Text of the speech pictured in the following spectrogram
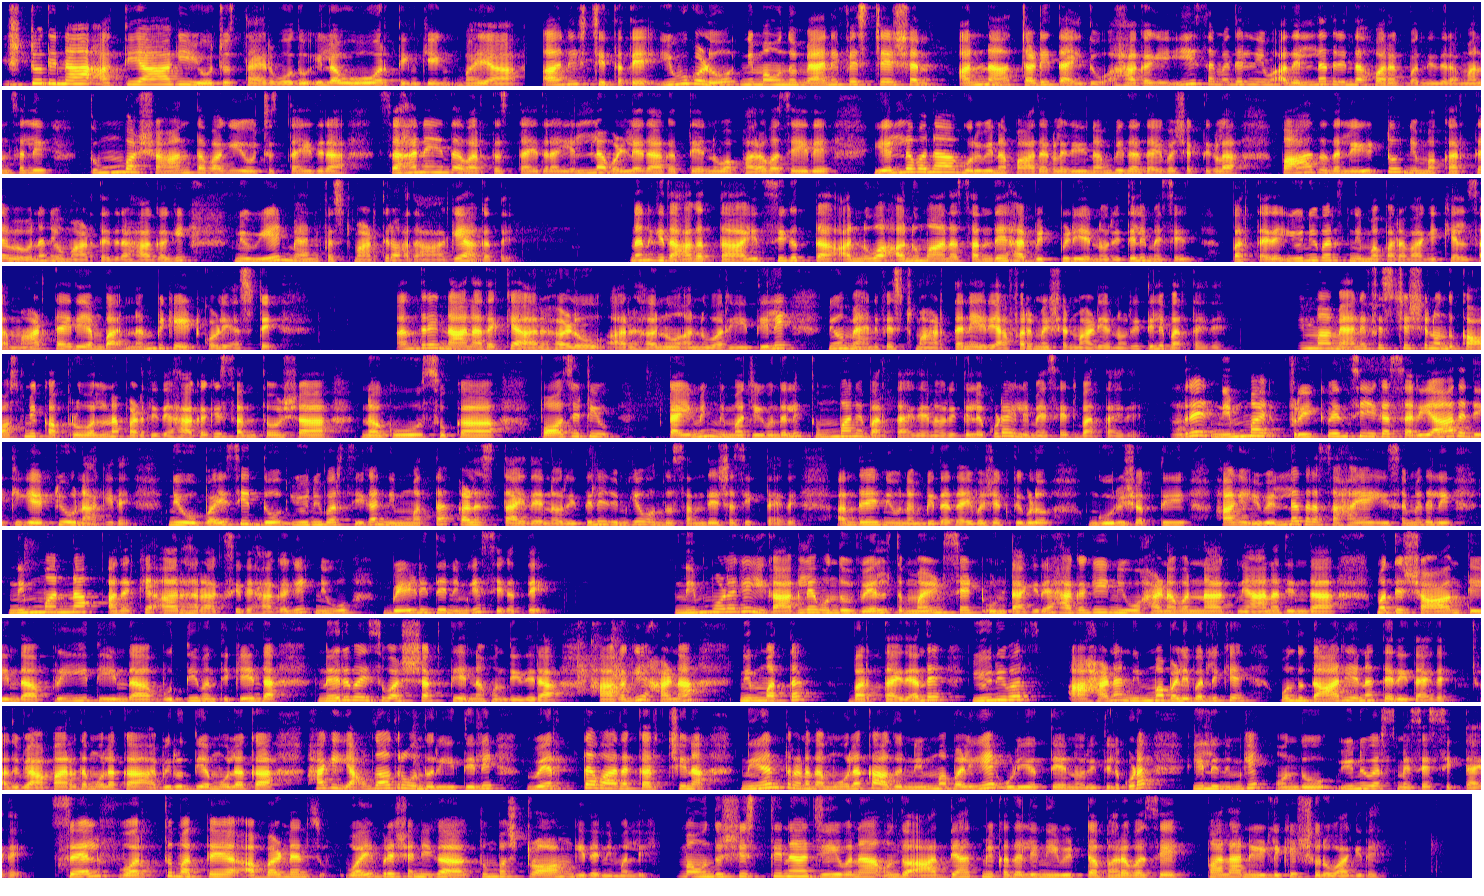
ಇಷ್ಟು ದಿನ ಅತಿಯಾಗಿ ಯೋಚಿಸ್ತಾ ಇರ್ಬೋದು, ಇಲ್ಲ ಓವರ್ ಥಿಂಕಿಂಗ್ ಭಯ, ಅನಿಶ್ಚಿತತೆ, ಇವುಗಳು ನಿಮ್ಮ ಒಂದು ಮ್ಯಾನಿಫೆಸ್ಟೇಷನ್ ಅನ್ನ ತಡಿತಾ ಇದ್ವು. ಹಾಗಾಗಿ ಈ ಸಮಯದಲ್ಲಿ ನೀವು ಅದೆಲ್ಲದರಿಂದ ಹೊರಗೆ ಬಂದಿದ್ದೀರಾ? ಮನಸ್ಸಲ್ಲಿ ತುಂಬ ಶಾಂತವಾಗಿ ಯೋಚಿಸ್ತಾ ಇದ್ದೀರಾ? ಸಹನೆಯಿಂದ ವರ್ತಿಸ್ತಾ ಇದ್ದೀರಾ? ಎಲ್ಲ ಒಳ್ಳೆಯದಾಗತ್ತೆ ಅನ್ನುವ ಭರವಸೆ ಇದೆ? ಎಲ್ಲವನ್ನ ಗುರುವಿನ ಪಾದಗಳಲ್ಲಿ ನಂಬಿದ ದೈವಶಕ್ತಿಗಳ ಪಾದದಲ್ಲಿ ಇಟ್ಟು ನಿಮ್ಮ ಕರ್ತವ್ಯವನ್ನು ನೀವು ಮಾಡ್ತಾ ಇದ್ದೀರಾ? ಹಾಗಾಗಿ ನೀವು ಏನು ಮ್ಯಾನಿಫೆಸ್ಟ್ ಮಾಡ್ತೀರೋ ಅದು ಹಾಗೇ ಆಗುತ್ತೆ. ನನಗಿದಾಗತ್ತಾ, ಇದು ಸಿಗುತ್ತಾ ಅನ್ನುವ ಅನುಮಾನ, ಸಂದೇಹ, ಬಿಟ್ಬಿಡಿ ಅನ್ನೋ ರೀತಿಯಲ್ಲಿ ಮೆಸೇಜ್ ಬರ್ತಾ ಇದೆ. ಯೂನಿವರ್ಸ್ ನಿಮ್ಮ ಪರವಾಗಿ ಕೆಲಸ ಮಾಡ್ತಾ ಇದೆ ಎಂಬ ನಂಬಿಕೆ ಇಟ್ಕೊಳ್ಳಿ ಅಷ್ಟೇ. ಅಂದರೆ ನಾನು ಅದಕ್ಕೆ ಅರ್ಹಳು, ಅರ್ಹನು ಅನ್ನುವ ರೀತಿಲಿ ನೀವು ಮ್ಯಾನಿಫೆಸ್ಟ್ ಮಾಡ್ತಾನೆ ಇರಿ, ಅಫರ್ಮೇಷನ್ ಮಾಡಿ ಅನ್ನೋ ರೀತಿಲಿ ಬರ್ತಾ ಇದೆ. ನಿಮ್ಮ ಮ್ಯಾನಿಫೆಸ್ಟೇಷನ್ ಒಂದು ಕಾಸ್ಮಿಕ್ ಅಪ್ರೂವಲ್ನ ಪಡೆದಿದೆ. ಹಾಗಾಗಿ ಸಂತೋಷ, ನಗು, ಸುಖ, ಪಾಸಿಟಿವ್ ಟೈಮಿಂಗ್ ನಿಮ್ಮ ಜೀವನದಲ್ಲಿ ತುಂಬಾ ಬರ್ತಾ ಇದೆ ಅನ್ನೋ ರೀತಿಯಲ್ಲಿ ಕೂಡ ಇಲ್ಲಿ ಮೆಸೇಜ್ ಬರ್ತಾ ಇದೆ. ಅಂದರೆ ನಿಮ್ಮ ಫ್ರೀಕ್ವೆನ್ಸಿ ಈಗ ಸರಿಯಾದ ದಿಕ್ಕಿಗೆ ಟ್ಯೂನ್ ಆಗಿದೆ. ನೀವು ಬಯಸಿದ್ದು ಯೂನಿವರ್ಸ್ ಈಗ ನಿಮ್ಮತ್ತ ಕಳಿಸ್ತಾ ಇದೆ ಅನ್ನೋ ರೀತಿಯಲ್ಲಿ ನಿಮಗೆ ಒಂದು ಸಂದೇಶ ಸಿಗ್ತಾ ಇದೆ. ಅಂದರೆ ನೀವು ನಂಬಿದ ದೈವಶಕ್ತಿಗಳು ಗುರುಶಕ್ತಿ ಹಾಗೆ ಇವೆಲ್ಲದರ ಸಹಾಯ ಈ ಸಮಯದಲ್ಲಿ ನಿಮ್ಮನ್ನು ಅದಕ್ಕೆ ಅರ್ಹರಾಗಿಸಿದೆ. ಹಾಗಾಗಿ ನೀವು ಬೇಡಿದ್ದೇ ನಿಮಗೆ ಸಿಗತ್ತೆ. ನಿಮ್ಮೊಳಗೆ ಈಗಾಗಲೇ ಒಂದು ವೆಲ್ತ್ ಮೈಂಡ್ ಸೆಟ್ ಉಂಟಾಗಿದೆ. ಹಾಗಾಗಿ ನೀವು ಹಣವನ್ನು ಜ್ಞಾನದಿಂದ ಮತ್ತು ಶಾಂತಿಯಿಂದ, ಪ್ರೀತಿಯಿಂದ, ಬುದ್ಧಿವಂತಿಕೆಯಿಂದ ನಿರ್ವಹಿಸುವ ಶಕ್ತಿಯನ್ನು ಹೊಂದಿದ್ದೀರಾ. ಹಾಗಾಗಿ ಹಣ ನಿಮ್ಮತ್ತ ಬರ್ತಾ ಇದೆ. ಅಂದರೆ ಯೂನಿವರ್ಸ್ ಆ ಹಣ ನಿಮ್ಮ ಬಳಿ ಬರಲಿಕ್ಕೆ ಒಂದು ದಾರಿಯನ್ನು ತೆರೀತಾ ಇದೆ. ಅದು ವ್ಯಾಪಾರದ ಮೂಲಕ, ಅಭಿವೃದ್ಧಿಯ ಮೂಲಕ, ಹಾಗೆ ಯಾವುದಾದ್ರೂ ಒಂದು ರೀತಿಯಲ್ಲಿ ವ್ಯರ್ಥವಾದ ಖರ್ಚಿನ ನಿಯಂತ್ರಣದ ಮೂಲಕ ಅದು ನಿಮ್ಮ ಬಳಿಯೇ ಉಳಿಯುತ್ತೆ ಅನ್ನೋ ರೀತಿಯಲ್ಲಿ ಕೂಡ ಇಲ್ಲಿ ನಿಮಗೆ ಒಂದು ಯೂನಿವರ್ಸ್ ಮೆಸೇಜ್ ಸಿಗ್ತಾ ಇದೆ. ಸೆಲ್ಫ್ ವರ್ತ್ ಮತ್ತು ಅಬಂಡೆನ್ಸ್ ವೈಬ್ರೇಷನ್ ಈಗ ತುಂಬ ಸ್ಟ್ರಾಂಗ್ ಇದೆ ನಿಮ್ಮಲ್ಲಿ. ನಿಮ್ಮ ಒಂದು ಶಿಸ್ತಿನ ಜೀವನ, ಒಂದು ಆಧ್ಯಾತ್ಮಿಕದಲ್ಲಿ ನೀವಿಟ್ಟ ಭರವಸೆ ಫಲ ನೀಡಲಿಕ್ಕೆ ಶುರುವಾಗಿದೆ.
